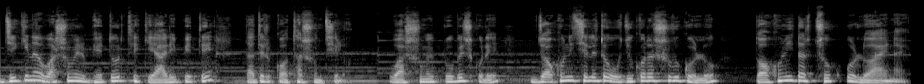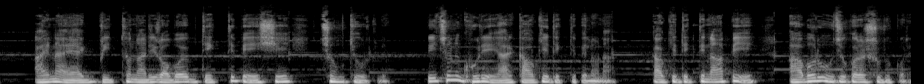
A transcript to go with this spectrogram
যে কিনা ওয়াশরুমের ভেতর থেকে আড়ি পেতে তাদের কথা শুনছিল। ওয়াশরুমে প্রবেশ করে যখনই ছেলেটা অজু করা শুরু করল, তখনই তার চোখ পড়ল আয়নায়। আয়নায় এক বৃদ্ধ নারীর অবয়ব দেখতে পেয়ে সে চমকে উঠল। পেছনে ঘুরে আর কাউকে দেখতে পেল না। কাউকে দেখতে না পেয়ে আবারও উজু করা শুরু করে।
